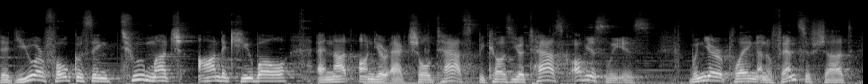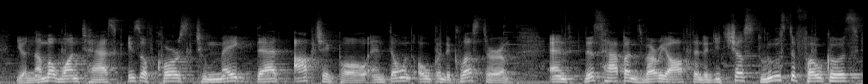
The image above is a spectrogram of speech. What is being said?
that you are focusing too much on the cue ball and not on your actual task, because your task obviously is when you're playing an offensive shot, your number one task is of course to make that object ball and don't open the cluster. And this happens very often that you just lose the focus,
